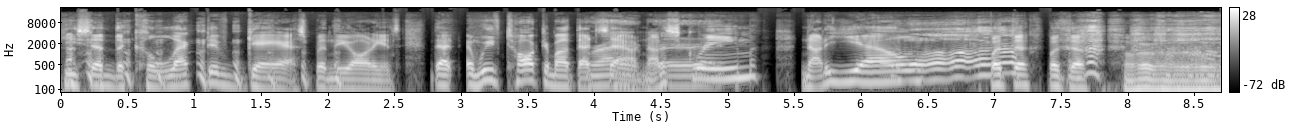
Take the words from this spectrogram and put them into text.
He said the collective gasp in the audience that, and we've talked about that Right, sound, not a right, right. scream, not a yell, but the but the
